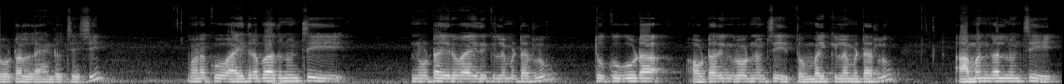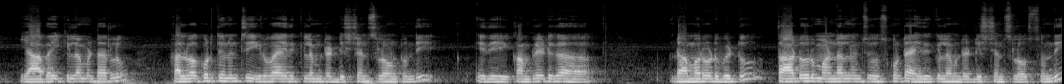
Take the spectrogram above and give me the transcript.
టోటల్ ల్యాండ్ వచ్చేసి. మనకు హైదరాబాద్ నుంచి నూట ఇరవై ఐదు కిలోమీటర్లు తుక్కుగూడ ఔటర్ రింగ్ రోడ్ నుంచి తొంభై కిలోమీటర్లు ఆమన్గల్ నుంచి యాభై కిలోమీటర్లు కల్వకుర్తి నుంచి ఇరవై ఐదు కిలోమీటర్ డిస్టెన్స్లో ఉంటుంది. ఇది కంప్లీట్గా డామర్ రోడ్ బిట్టు. తాడూరు మండలం నుంచి చూసుకుంటే ఐదు కిలోమీటర్ డిస్టెన్స్లో వస్తుంది.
